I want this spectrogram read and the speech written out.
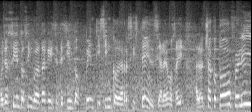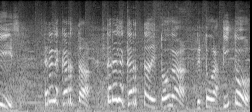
805 de ataque y 725 de resistencia. La vemos ahí a los Chaco todo feliz. ¿Estará la carta? ¿Estará la carta de Toga? ¿De Togatito?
